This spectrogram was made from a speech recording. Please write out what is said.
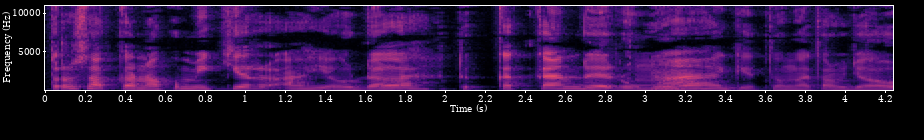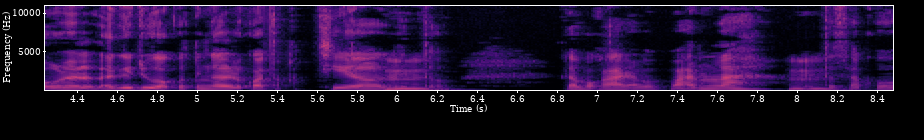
Terus akan aku mikir, ah ya udahlah, dekat kan dari rumah gitu, nggak terlalu jauh. Lagi juga aku tinggal di kota kecil Hmm. gitu. Gak bakal ada apa-apaan lah. Hmm. Terus aku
